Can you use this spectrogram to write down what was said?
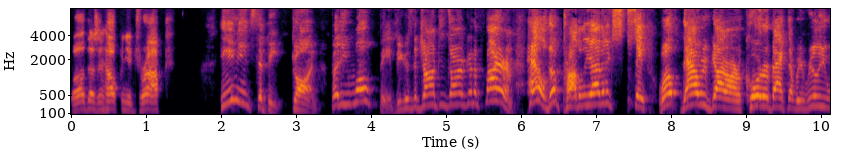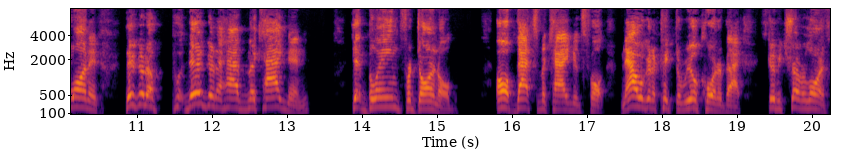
well, it doesn't help when you drop. He needs to be gone, but he won't be because the Johnsons aren't going to fire him. Hell, they'll probably have an excuse. Say, well, now we've got our quarterback that we really wanted. They're gonna put. They're gonna have Maccagnan get blamed for Darnold. Oh, that's Maccagnan's fault. Now we're gonna pick the real quarterback. It's gonna be Trevor Lawrence.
